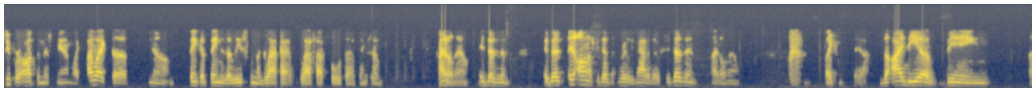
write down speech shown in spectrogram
super optimist, man. I'm Like I like to, you know, think of things at least from the glass half, glass half full type thing. So I don't know. It doesn't. It does. It honestly doesn't really matter though, because it doesn't. I don't know. like, yeah, the idea of being uh,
